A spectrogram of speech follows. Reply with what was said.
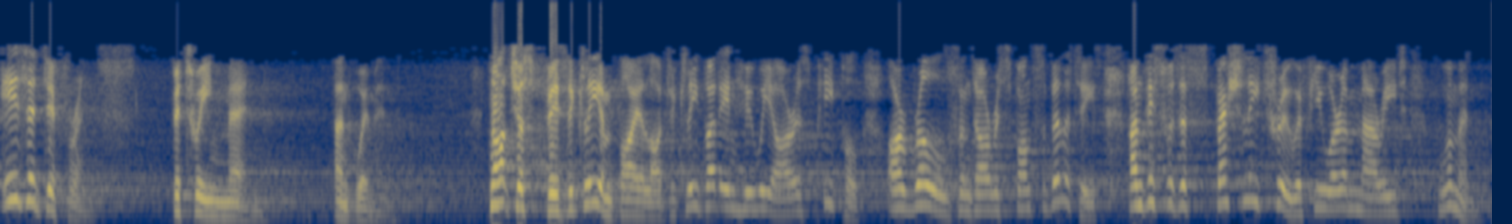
is a difference between men and women. Not just physically and biologically, but in who we are as people, our roles and our responsibilities. And this was especially true if you were a married woman.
